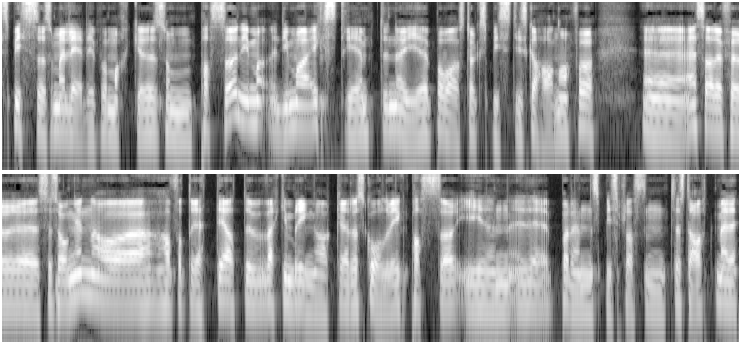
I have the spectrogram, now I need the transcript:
spisser som er ledige på markedet som passer. De må, de være ekstremt nøye på hva slags spiss de skal ha nå. For eh, Jeg sa det før eh, sesongen og har fått rett i at verken Bringaker eller Skålevik passer den, eh, på den spissplassen til start, med,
